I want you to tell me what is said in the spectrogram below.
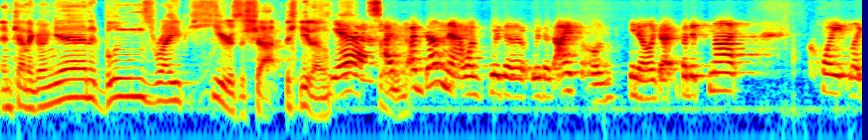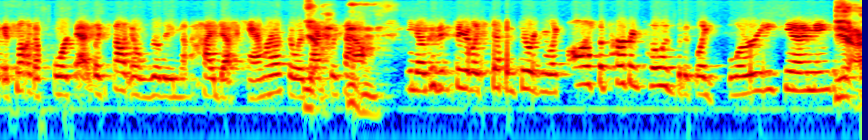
and kind of going, yeah, and it blooms right here's a shot, you know. Yeah, so, I've, I've done that one with a with an iPhone, you know, like, a, but it's not quite like it's not like a 4K, like it's not like a really high def camera, so it's yeah. actually kind of, mm-hmm. you know, because it's so you're like stepping through it, and you're like, oh, it's the perfect pose, but it's like blurry, you know what I mean? Yeah,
